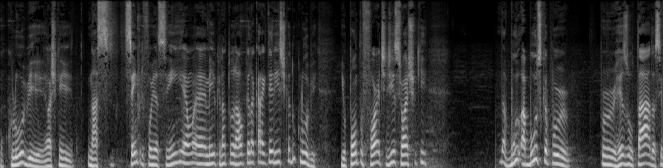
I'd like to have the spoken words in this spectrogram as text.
o clube, eu acho que nas, sempre foi assim, é, um- é meio que natural pela característica do clube. E o ponto forte disso, eu acho que a, bu- a busca por, por resultado, assim,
